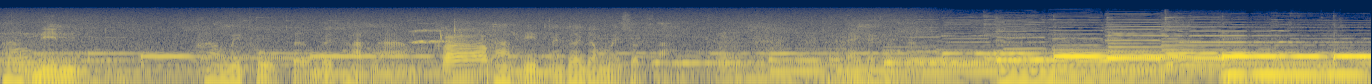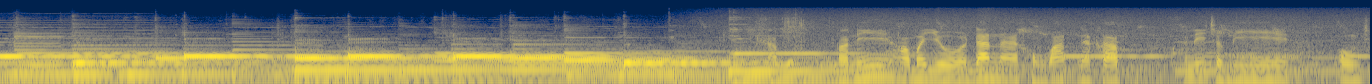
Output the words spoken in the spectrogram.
ธาตุดินถ้าไม่ถูกเติมด้วยธาตุน้ครับำธาตุดินนั้นก็ย่อมไม่สดใสอืมทำได้ก็เช่นนั้นครับตอนนี้เรามาอยู่ด้านหน้าของวัดนะครับ อันนี้จะมีองค์เจ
